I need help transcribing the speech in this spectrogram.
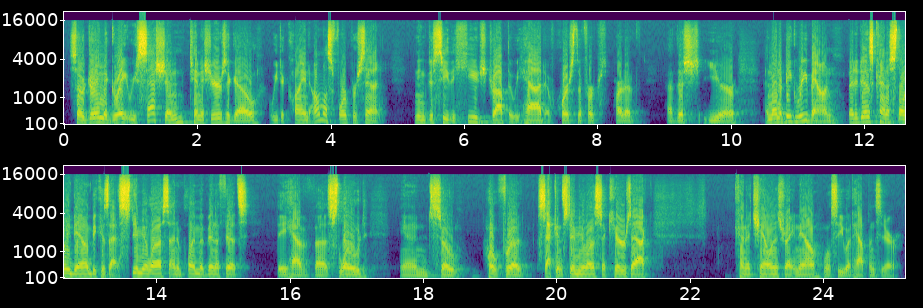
So during the Great Recession, 10ish years ago, we declined almost 4%. And you can just see the huge drop that we had, of course, the first part of, of this year. And then a big rebound, but it is kind of slowing down because that stimulus, unemployment benefits, they have uh, slowed. And so hope for a second stimulus, a CARES Act, kind of challenge right now. We'll see what happens there.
